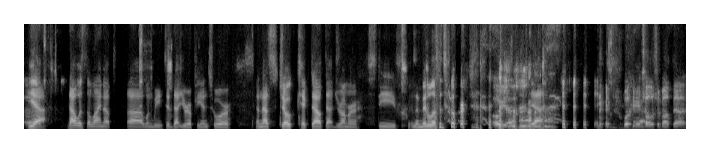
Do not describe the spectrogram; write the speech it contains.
Uh, yeah, that was the lineup uh, when we did that European tour, and that's Joe kicked out that drummer Steve in the middle of the tour. Oh yeah. yeah. what can you tell us about that?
